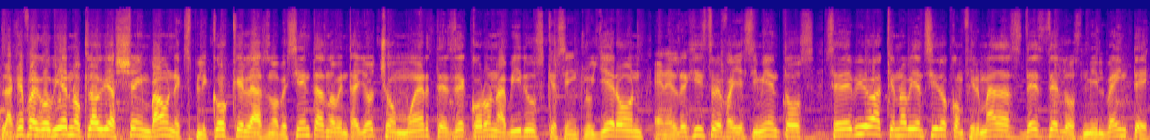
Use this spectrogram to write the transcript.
La jefa de gobierno Claudia Sheinbaum explicó que las 998 muertes de coronavirus que se incluyeron en el registro de fallecimientos se debió a que no habían sido confirmadas desde el 2020.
